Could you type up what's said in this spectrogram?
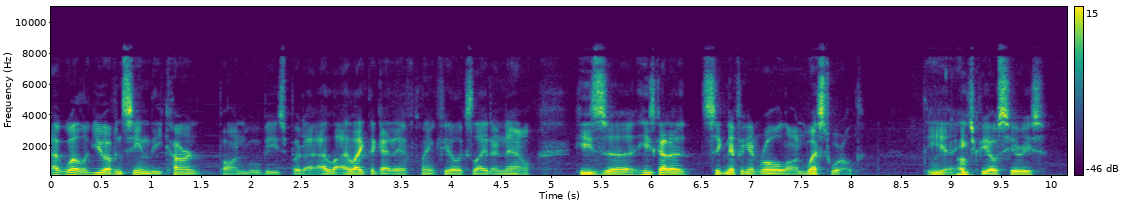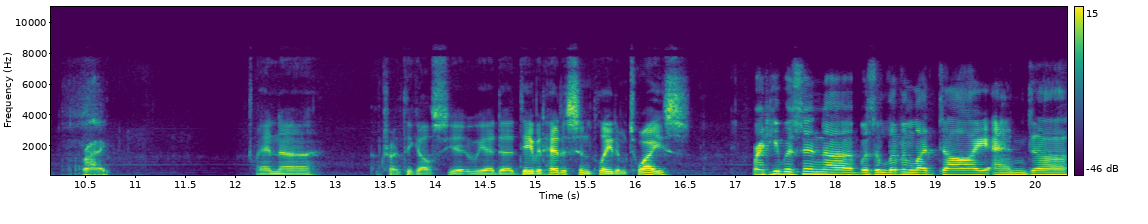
uh, well, you haven't seen the current Bond movies, but I, I, I like the guy they have playing Felix Leiter now. He's uh, he's got a significant role on Westworld, the uh, HBO series, Right. and uh, I'm trying to think else. Yeah, we had uh, David Hedison played him twice. Right, he was in uh, was a Live and Let Die, and uh,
